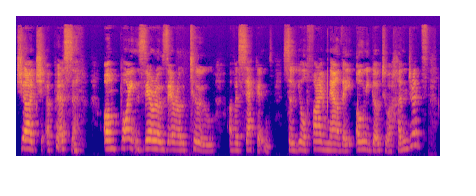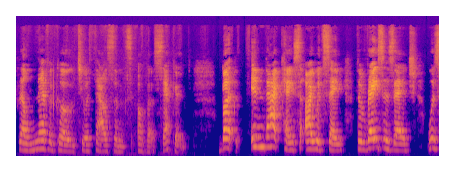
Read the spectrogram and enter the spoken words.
judge a person on 0.002 of a second. So you'll find now they only go to a hundredth. They'll never go to a thousandth of a second. But in that case, I would say the razor's edge was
